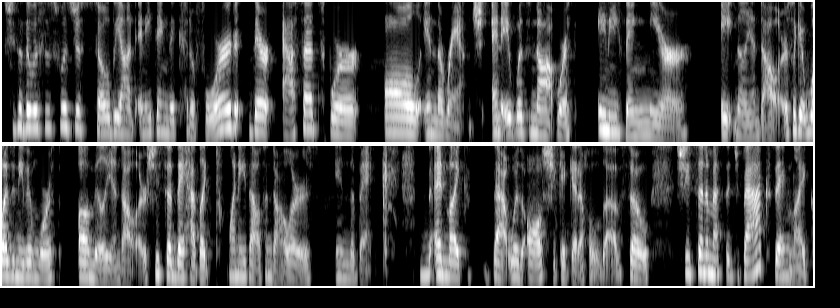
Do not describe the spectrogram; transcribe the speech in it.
She said that was, this was just so beyond anything they could afford. Their assets were all in the ranch and it was not worth anything near $8 million. Like it wasn't even worth a million dollars. She said they had like $20,000 in the bank and like that was all she could get a hold of. So she sent a message back saying like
